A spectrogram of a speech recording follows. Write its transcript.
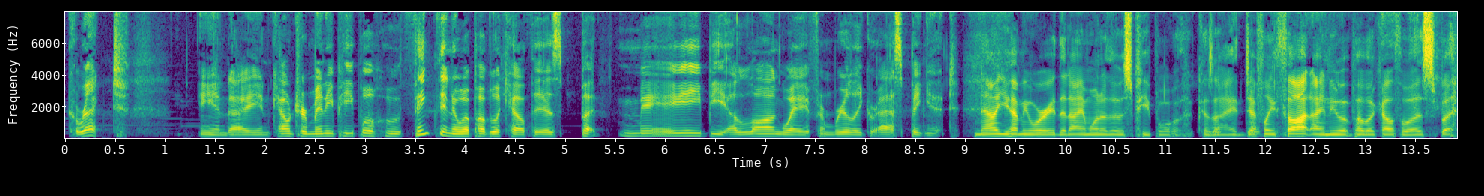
Correct. And I encounter many people who think they know what public health is, but may be a long way from really grasping it. Now you have me worried that I am one of those people because I definitely thought I knew what public health was, but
